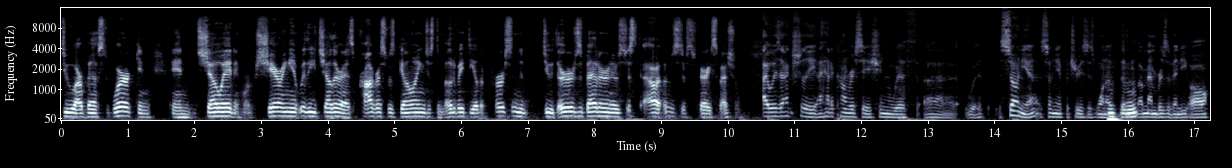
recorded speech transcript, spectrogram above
do our best work and and show it and we're sharing it with each other as progress was going just to motivate the other person to do theirs better. And it was just uh, it was just very special. I was actually i had a conversation with uh, with sonia. Sonia patrice is one of mm-hmm. the members of Indy Hall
